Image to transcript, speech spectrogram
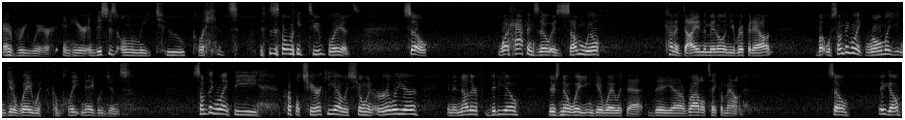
everywhere in here. And this is only two plants. This is only two plants. So what happens though is some will kind of die in the middle and you rip it out. But with something like Roma, you can get away with complete negligence. Something like the purple Cherokee I was showing earlier in another video, there's no way you can get away with that. The uh, rot will take them out. So there you go.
